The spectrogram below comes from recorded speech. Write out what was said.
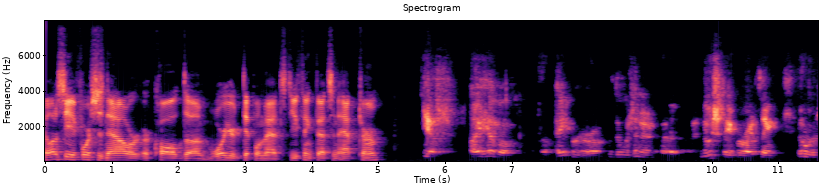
A lot of CA forces now are, are called uh, warrior diplomats. Do you think that's an apt term? Yes. I have a, a paper uh, that was in a, a, newspaper, I think, that was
